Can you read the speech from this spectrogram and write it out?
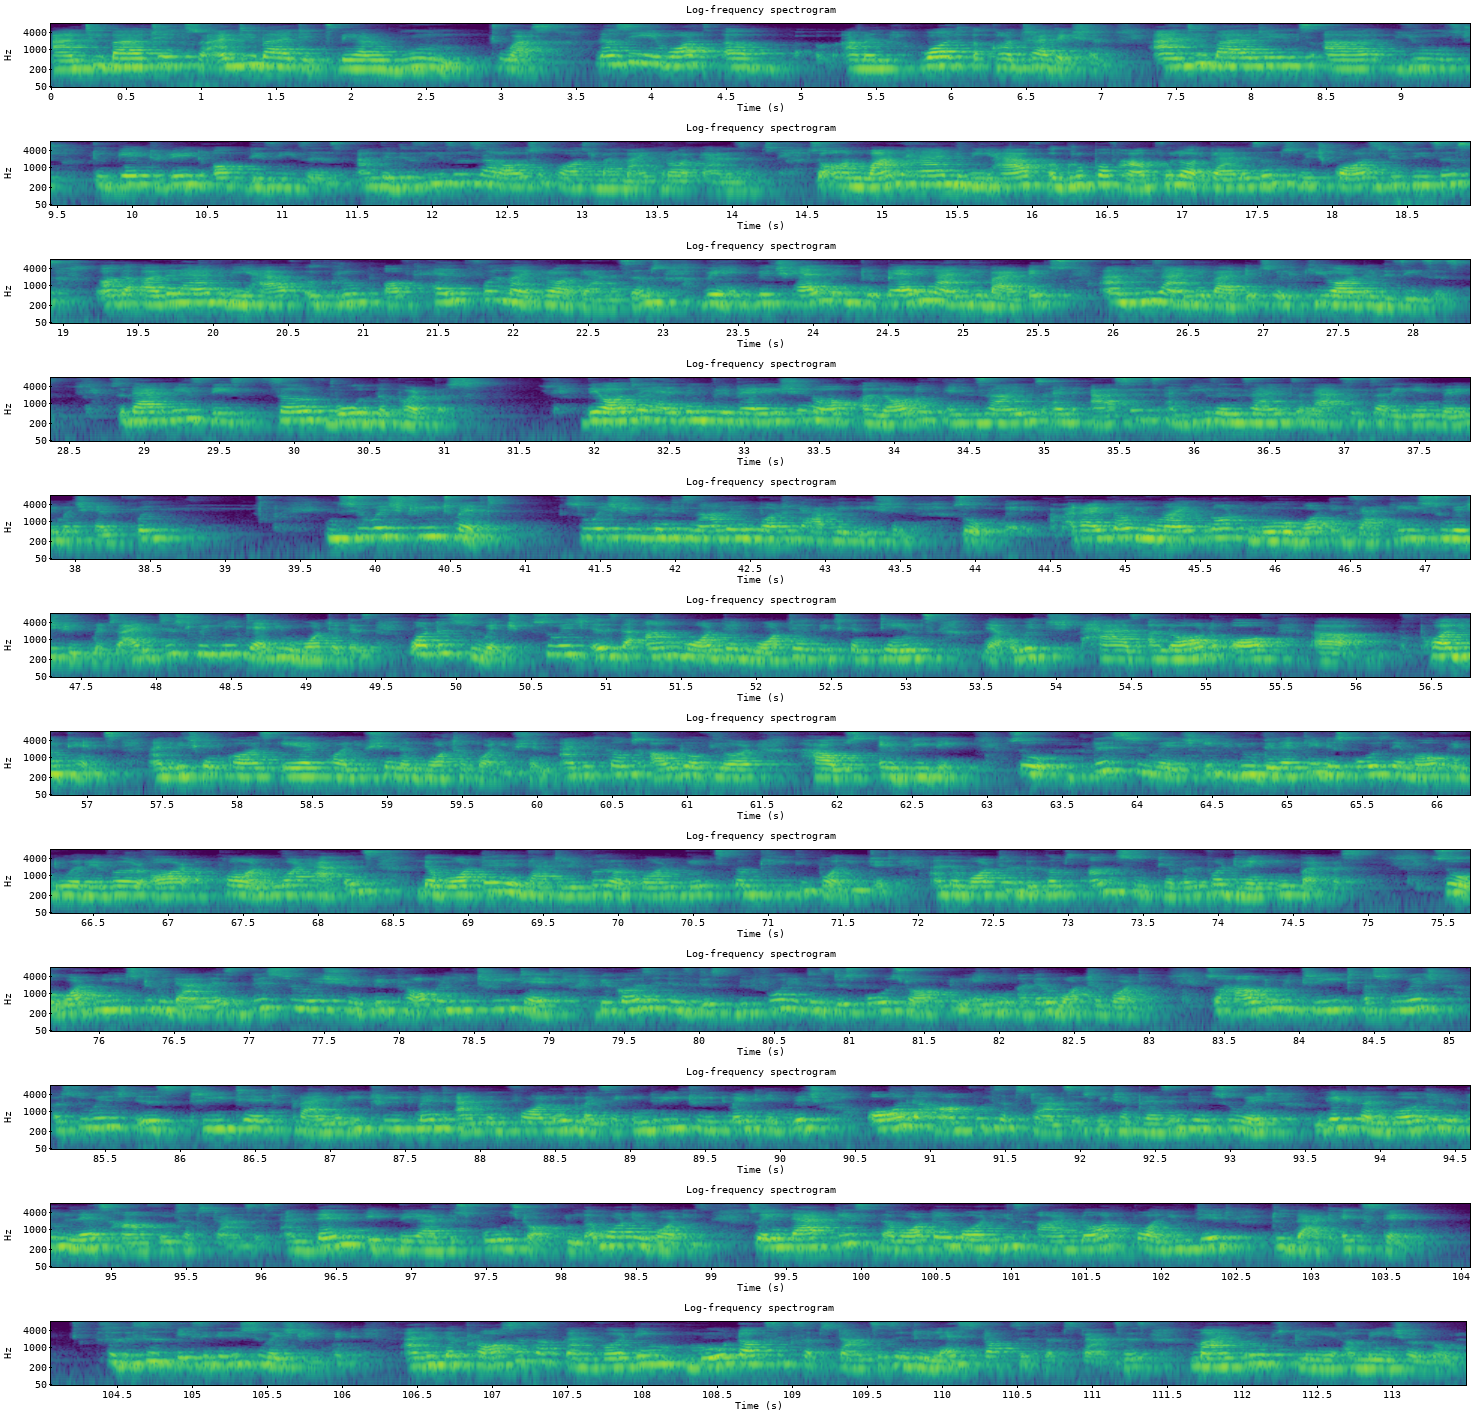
antibiotics. So antibiotics, they are a boon to us. Now see what a, I mean, what a contradiction. Antibiotics are used to get rid of diseases and the diseases are also caused by microorganisms. So on one hand we have a group of harmful organisms which cause diseases. On the other hand we have a group of helpful microorganisms which help in preparing antibiotics and these antibiotics will cure the diseases. So that means they serve both the purpose. They also help in preparation of a lot of enzymes and acids and these enzymes and acids are again very much helpful in sewage treatment, sewage treatment is another important application. So right now you might not know what exactly is sewage treatment. So I'll just quickly tell you what it is. What is sewage? Sewage is the unwanted water which contains, yeah, which has a lot of uh, pollutants and which can cause air pollution and water pollution and it comes out of your house every day. So this sewage if you directly dispose them off into a river or a pond what happens the water in that river or pond gets completely polluted and the water becomes unsuitable for drinking purpose. So what needs to be done is this sewage should be properly treated because it is before it is disposed of to any other water body. So how do we treat a sewage? A sewage is treated primary treatment and then followed by secondary treatment in which all the harmful substances which are present in sewage get converted into less harmful substances and then it, they are disposed of to the water bodies. So in that case the water bodies are not polluted to that extent. So this is basically sewage treatment. And in the process of converting more toxic substances into less toxic substances, microbes play a major role.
